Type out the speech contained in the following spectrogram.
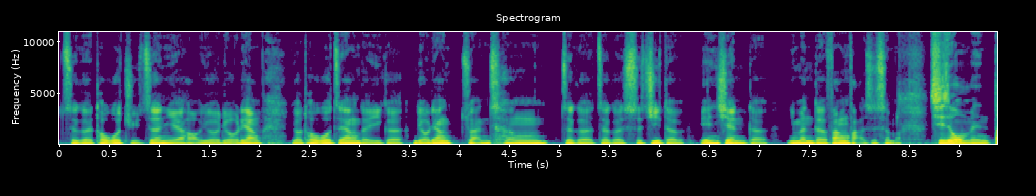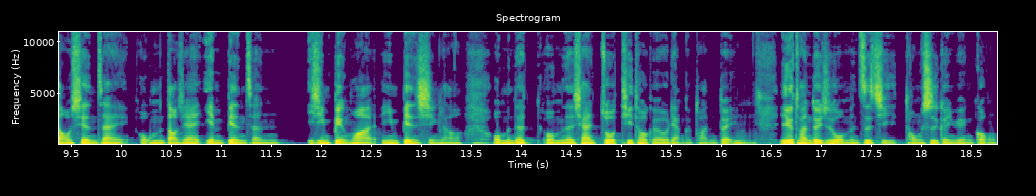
这个透过矩阵也好，有流量，有透过这样的一个流量转成这个这个实际的变现的，你们的方法是什么？其实我们到现在，我们到现在演变成。已经变化，已经变形了。我们的我们的现在做 TikTok 有两个团队，一个团队就是我们自己同事跟员工，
